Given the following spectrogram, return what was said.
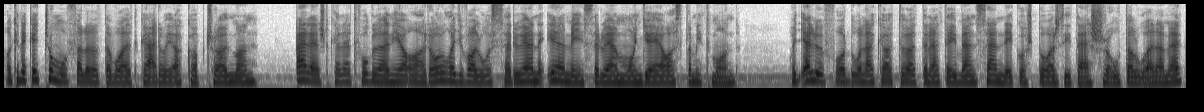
akinek egy csomó feladata volt Károlyal kapcsolatban. Állást kellett foglalnia arról, hogy valószerűen, élményszerűen mondja-e azt, amit mond. Hogy előfordulnak-e a történeteiben szándékos torzításra utaló elemek,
